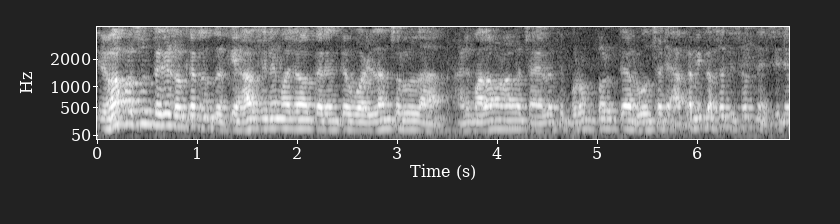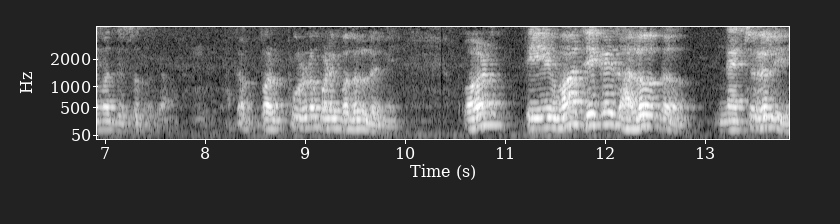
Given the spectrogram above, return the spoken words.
तेव्हापासून त्याच्या डोक्यात होतं की हा सिनेमा जेव्हा करेन त्या वडिलांचा रोल आणि मला म्हणाला चायला ते बरोबर त्या रोलसाठी. आता मी तसं दिसत नाही सिनेमात दिसतो तसा. आता पूर्णपणे बदललोय मी. पण तेव्हा जे काही झालं होतं नॅचरली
